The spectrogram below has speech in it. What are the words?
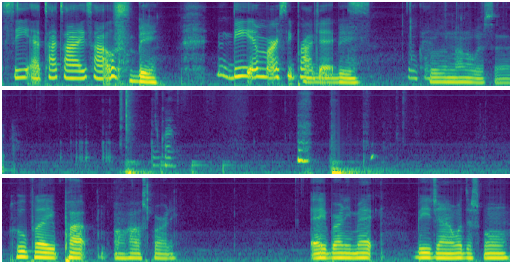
C. At Tati's house. B. D. In Marcy Projects. B. Okay. Cruising on the west side. Okay. Who played Pop on House Party? A. Bernie Mac. B. John Witherspoon.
